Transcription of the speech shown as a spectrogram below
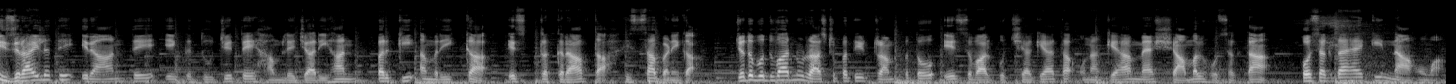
ਇਜ਼ਰਾਈਲ ਅਤੇ ਈਰਾਨ ਦੇ ਇੱਕ ਦੂਜੇ ਤੇ ਹਮਲੇ ਜਾਰੀ ਹਨ, ਪਰ ਕੀ ਅਮਰੀਕਾ ਇਸ ਟਕਰਾਵ ਦਾ ਹਿੱਸਾ ਬਣੇਗਾ? ਜਦੋਂ ਬੁੱਧਵਾਰ ਨੂੰ ਰਾਸ਼ਟਰਪਤੀ ਟਰੰਪ ਤੋਂ ਇਹ ਸਵਾਲ ਪੁੱਛਿਆ ਗਿਆ ਤਾਂ ਉਹਨਾਂ ਕਿਹਾ, ਮੈਂ ਸ਼ਾਮਲ ਹੋ ਸਕਦਾ, ਹਾਂ। ਹੋ ਸਕਦਾ ਹੈ ਕਿ ਨਾ ਹੋਵਾਂ।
